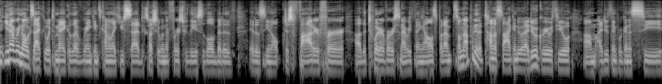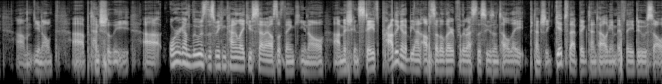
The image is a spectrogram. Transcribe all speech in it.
you never know exactly what to make of the rankings, kind of like you said, especially when they're first released. A little bit of it is, you know, just fodder for uh, the Twitterverse and everything else. But I'm so I'm not putting a ton of stock into it. I do agree with you. Um, I do think we're going to see um, you know, uh, potentially uh, Oregon lose this weekend, kind of like you said. I also think, you know, uh, Michigan State's probably going to be on upset alert for the rest of the season until they potentially get to that Big Ten title game, if they do. So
